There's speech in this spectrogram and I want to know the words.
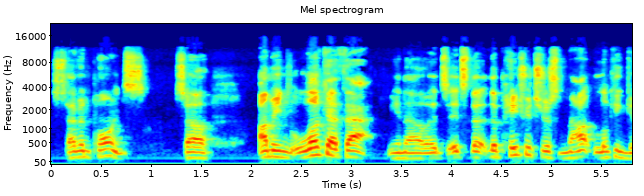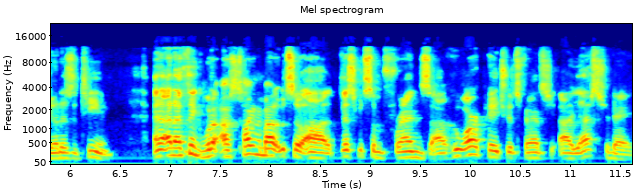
Seven points. So, I mean, look at that. You know, it's it's the the Patriots just not looking good as a team. And, and I think what I was talking about so uh, this with some friends uh, who are Patriots fans uh, yesterday,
